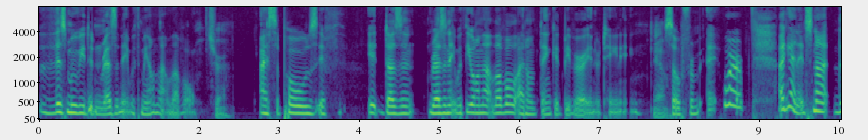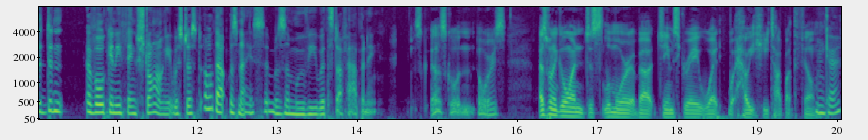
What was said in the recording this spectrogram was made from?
This movie didn't resonate with me on that level. sure. I suppose if it doesn't resonate with you on that level, I don't think it'd be very entertaining. Yeah. So from eh, where again, it's not that didn't evoke anything strong. It was just, oh, that was nice. It was a movie with stuff happening. That was cool. No worries. I just want to go on just a little more about James Gray, what, what how he, he talked about the film. Okay.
